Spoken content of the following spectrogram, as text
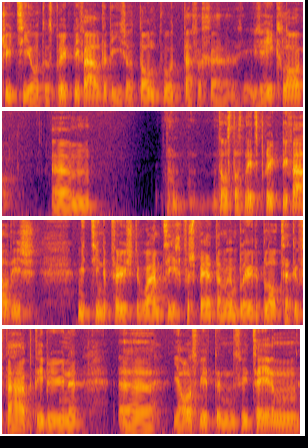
Die Schütze oder das Brücklifeld, dabei ist ja die Antwort einfach äh, ist eh klar. Ähm, dass das nicht das Brücklifeld ist, mit seinen Pfosten, die einem die Sicht versperrt, wenn man einen blöden Platz hat auf der Haupttribüne. Äh, ja, es wird, ein, es wird sehr ein,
